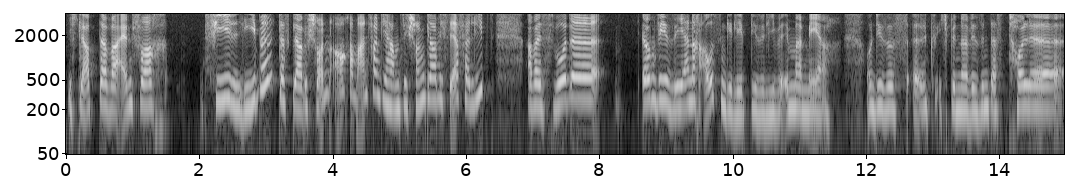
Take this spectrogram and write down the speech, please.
Ich glaube, da war einfach viel Liebe, das glaube ich schon auch am Anfang. Die haben sich schon, glaube ich, sehr verliebt. Aber es wurde irgendwie sehr nach außen gelebt, diese Liebe, immer mehr. Und dieses, äh, ich bin da, wir sind das tolle,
